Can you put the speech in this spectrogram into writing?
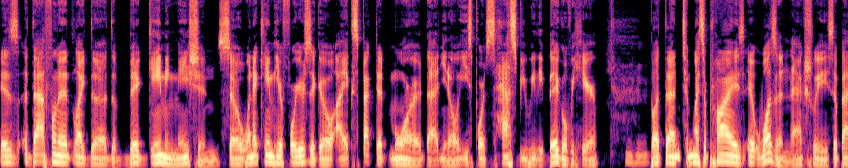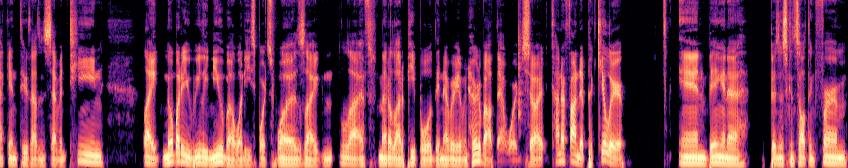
is a definite like the the big gaming nation. So when I came here four years ago, I expected more that you know esports has to be really big over here. Mm-hmm. But then, to my surprise, it wasn't actually. So back in 2017, like nobody really knew about what esports was. Like I've met a lot of people, they never even heard about that word. So I kind of found it peculiar. And being in a business consulting firm,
